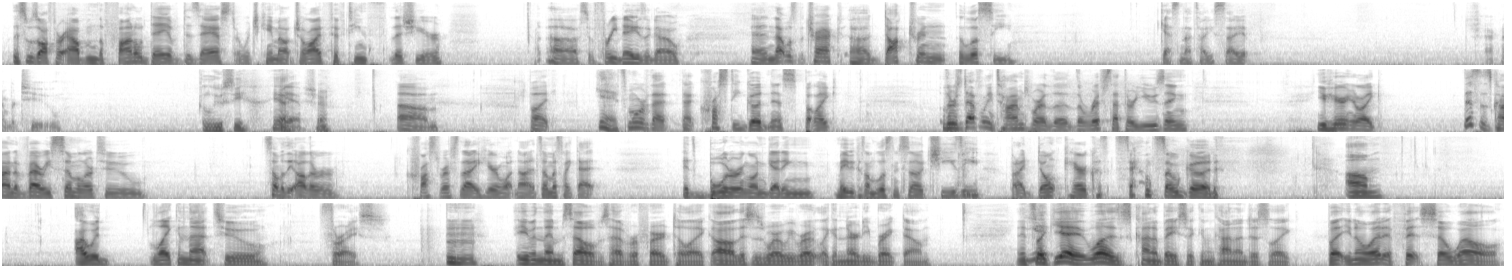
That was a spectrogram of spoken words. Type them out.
this was off their album "The Final Day of Disaster," which came out July fifteenth this year. Uh, so three days ago, and that was the track uh, "Doctrine Illusi." Guessing that's how you say it. Track number two. Lucy? Yeah, Yeah. sure. Um, but yeah, it's more of that that crusty goodness. But like, there's definitely times where the the riffs that they're using, you hear it and you're like, this is kind of very similar to some of the other crust riffs that I hear and whatnot, it's almost like that. It's bordering on getting maybe because I'm listening to it cheesy, but I don't care because it sounds so good. Um, I would liken that to Thrice. Mm-hmm. Even themselves have referred to like, oh, this is where we wrote like a nerdy breakdown. And it's Yeah. like, yeah, it was kind of basic and kind of just like, but you know what? It fits so well.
